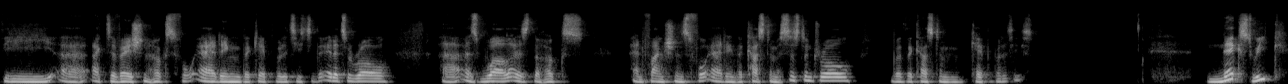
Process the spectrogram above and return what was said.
the uh, activation hooks for adding the capabilities to the editor role, uh, as well as the hooks and functions for adding the custom assistant role with the custom capabilities. Next week,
